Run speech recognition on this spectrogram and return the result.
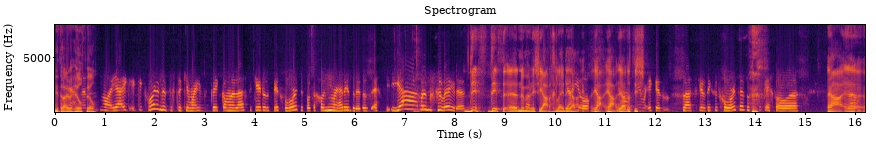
Die draaien we heel veel. Mooi. Ja, ik, ik, ik hoorde net een stukje, maar ik, ik kan me de laatste keer dat ik dit gehoord heb ook gewoon niet meer herinneren. Dat is echt jaren geleden. Dit, dit eh, nummer is jaren geleden. Ja, Ja, ja, ja, ja, dat Nee, is... maar ik heb, de laatste keer dat ik dit gehoord heb, dat is ook echt al... eh, Ja, eh,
